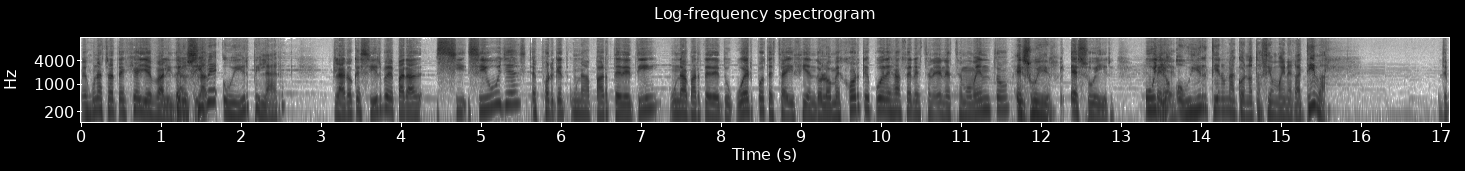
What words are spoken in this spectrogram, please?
es una estrategia y es válida. Pero La- sirve huir, Pilar. Claro que sirve para si, si huyes es porque una parte de ti, una parte de tu cuerpo te está diciendo lo mejor que puedes hacer este- en este momento es huir. Es huir. Huye. Pero huir tiene una connotación muy negativa. De-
